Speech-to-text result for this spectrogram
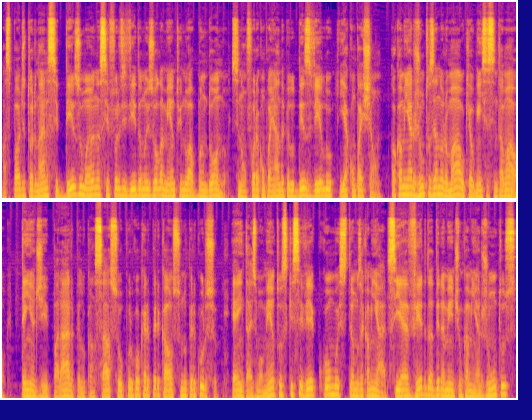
mas pode tornar-se desumana se for vivida no isolamento e no abandono, se não for acompanhada pelo desvelo e a compaixão. Ao caminhar juntos é normal que alguém se sinta mal, tenha de parar pelo cansaço ou por qualquer percalço no percurso. É em tais momentos que se vê como estamos a caminhar, se é verdadeiramente um caminhar juntos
